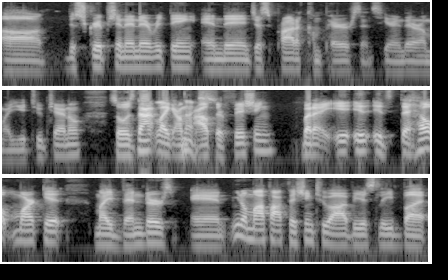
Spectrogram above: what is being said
uh, description and everything, and then just product comparisons here and there on my YouTube channel. So it's not like I'm nice. out there fishing, but I, it, it's to help market my vendors and you know mop pop fishing too, obviously, but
